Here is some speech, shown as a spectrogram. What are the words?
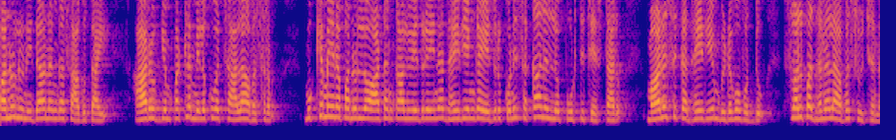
పనులు నిదానంగా సాగుతాయి. ఆరోగ్యం పట్ల మెలకువ చాలా అవసరం. ముఖ్యమైన పనుల్లో ఆటంకాలు ఎదురైనా ధైర్యంగా ఎదుర్కొని సకాలంలో పూర్తి చేస్తారు. మానసిక ధైర్యం విడవవద్దు. స్వల్ప ధనలాభ సూచన.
